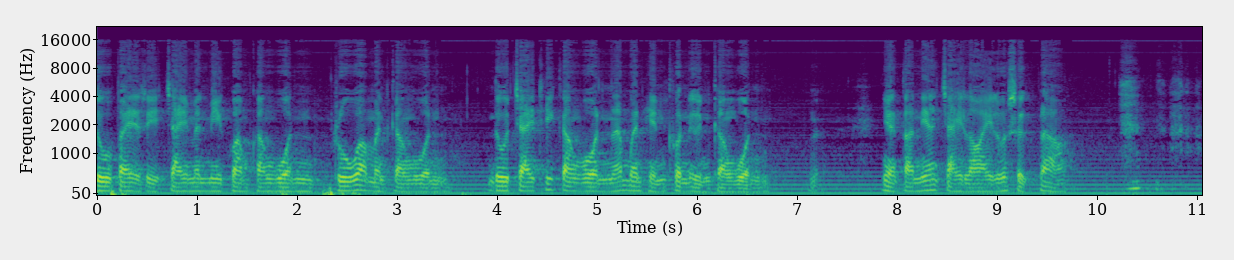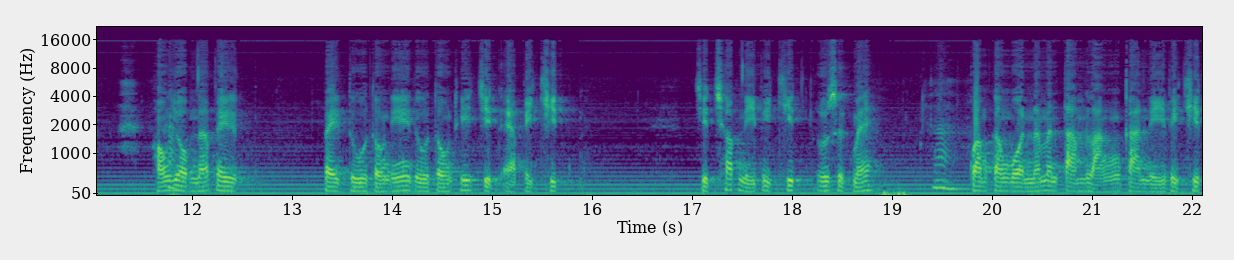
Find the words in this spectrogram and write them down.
ดูไปสิใจมันมีความกังวล รู้ว่ามันกังวล ดูใจที่กังวลนะเหมือนเห็นคนอื่นกังวล อย่างตอนนี้ใจลอยรู้สึกเปล่า ของโยมนะไปไปดูตรงนี้ดูตรงที่จิตแอบไปคิด จิตชอบหนีไปคิดรู้สึกไหมความกังวลนะมันตามหลังการหนีไปคิด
